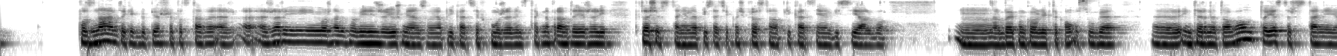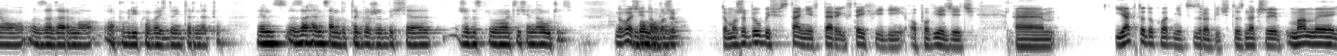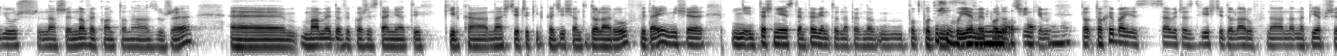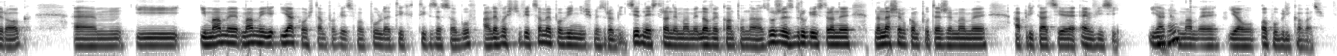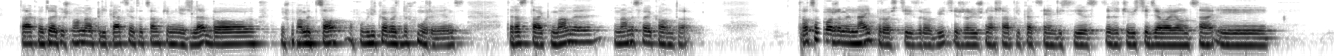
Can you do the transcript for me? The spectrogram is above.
poznałem tak jakby pierwsze podstawy Azure i można by powiedzieć, że już miałem swoją aplikację w chmurze, więc tak naprawdę jeżeli ktoś jest w stanie napisać jakąś prostą aplikację MVC albo, mm, albo jakąkolwiek taką usługę e, internetową, to jest też w stanie ją za darmo opublikować do internetu. Więc zachęcam do tego, żeby się, żeby spróbować i się nauczyć. No właśnie, to może, to może byłbyś w stanie w tej, w tej chwili opowiedzieć, jak to dokładnie zrobić? To znaczy, mamy już nasze nowe konto na Azurze, e, mamy do wykorzystania tych kilkanaście czy kilkadziesiąt dolarów. Wydaje mi się, nie, też nie jestem pewien, to na pewno podlinkujemy pod odcinkiem. Ostatnio, no. to, to chyba jest cały czas 200 dolarów na, na, na pierwszy rok. I, i mamy, mamy jakąś tam powiedzmy pulę tych, tych zasobów, ale właściwie co my powinniśmy zrobić? Z jednej strony mamy nowe konto na Azure, z drugiej strony na naszym komputerze mamy aplikację MVC. Jak mhm. mamy ją opublikować? Tak, no to jak już mamy aplikację, to całkiem nieźle, bo już mamy co opublikować do chmury, więc teraz tak, mamy, mamy swoje konto. To, co możemy najprościej zrobić, jeżeli już nasza aplikacja MVC jest rzeczywiście działająca i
